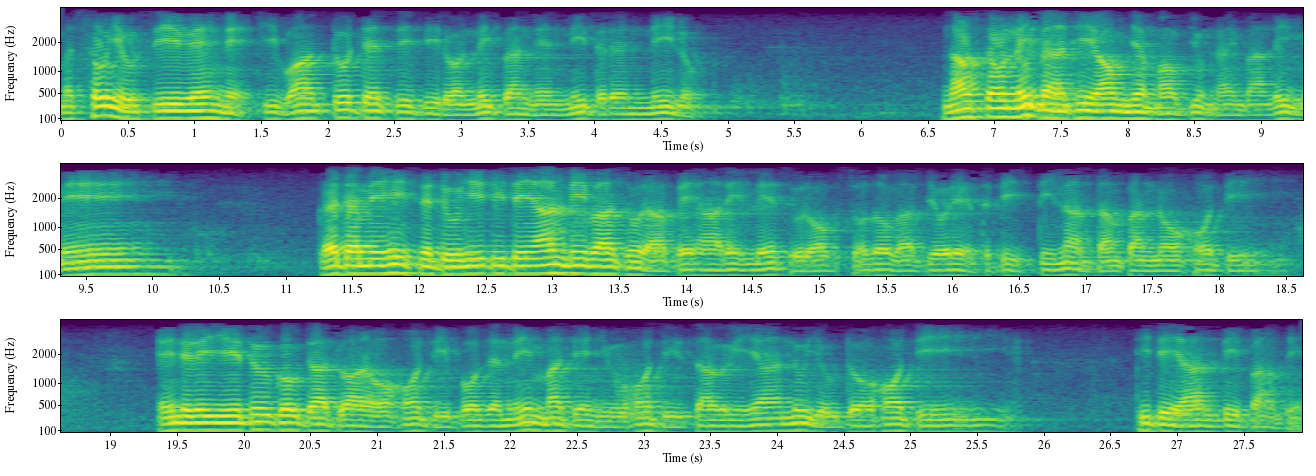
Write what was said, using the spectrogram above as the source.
မဆုံးယုတ်စေပဲနဲ့ជីវွားတိုးတက်စေပြီးတော့နိဗ္ဗာန်နဲ့နိဒရဏီလို့နောက်ဆုံးနိဗ္ဗာန်ထီအောင်မျက်မှောက်ပြုနိုင်ပါလိမ့်မယ် ကတမေဟိစတုဟိဒီတရား၄ပါးဆိုတာဘယ်ဟာတွေလဲဆိုတော့သောသောကပြောတဲ့တတိသီလတံပံနောဟောတိဣန္ဒြေယေတုဂုတ်တတွာရောဟောတိပောဇနေမတ္တညုဟောတိသာဂရိယာနုယုတ်တော်ဟောတိဒီတရား၄ပါးပဲ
